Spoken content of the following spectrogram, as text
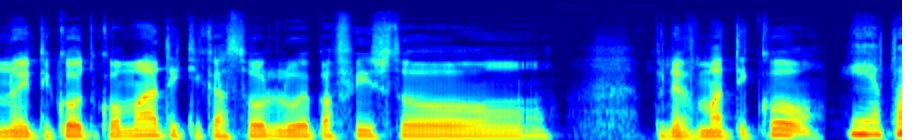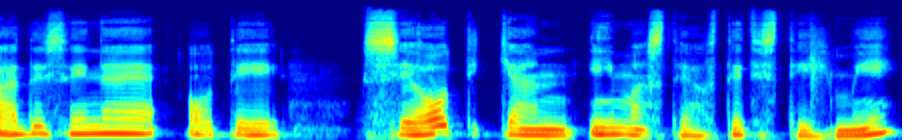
νοητικό του κομμάτι και καθόλου επαφή στο πνευματικό. Η απάντηση είναι ότι σε ό,τι και αν είμαστε αυτή τη στιγμή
